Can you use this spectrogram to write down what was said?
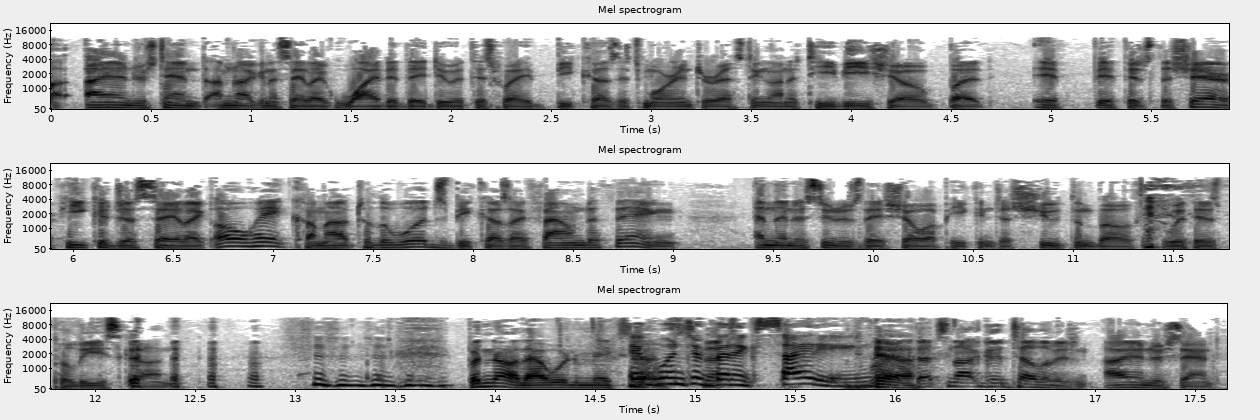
I- I understand. I'm not going to say like why did they do it this way because it's more interesting on a TV show. But if if it's the sheriff, he could just say like, "Oh, hey, come out to the woods because I found a thing," and then as soon as they show up, he can just shoot them both with his police gun. but no, that wouldn't make sense. It wouldn't have been exciting. Yeah. That's not good television. I understand.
